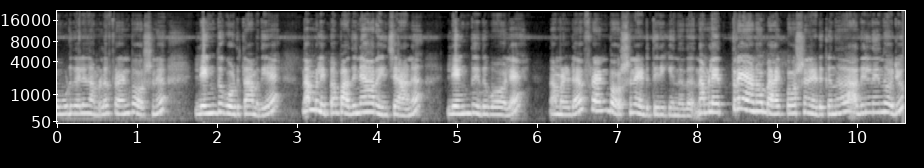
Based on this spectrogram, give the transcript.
കൂടുതൽ നമ്മൾ ഫ്രണ്ട് പോർഷന് ലെങ്ത് കൊടുത്താൽ മതിയേ. നമ്മളിപ്പം പതിനാറ് ഇഞ്ചാണ് ലെങ്ത് ഇതുപോലെ നമ്മളുടെ ഫ്രണ്ട് പോർഷൻ എടുത്തിരിക്കുന്നത്. നമ്മൾ എത്രയാണോ ബാക്ക് പോർഷൻ എടുക്കുന്നത് അതിൽ നിന്ന് ഒരു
